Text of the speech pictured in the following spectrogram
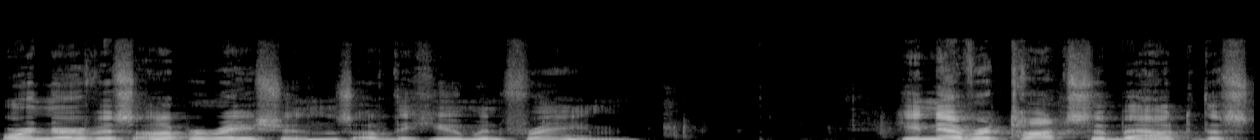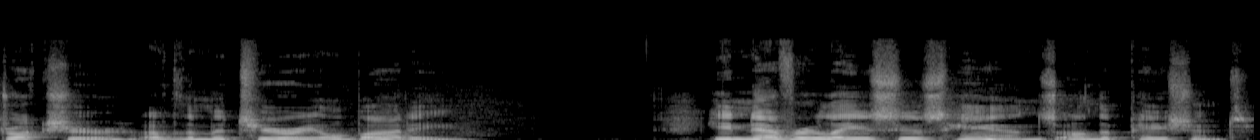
or nervous operations of the human frame. He never talks about the structure of the material body. He never lays his hands on the patient,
